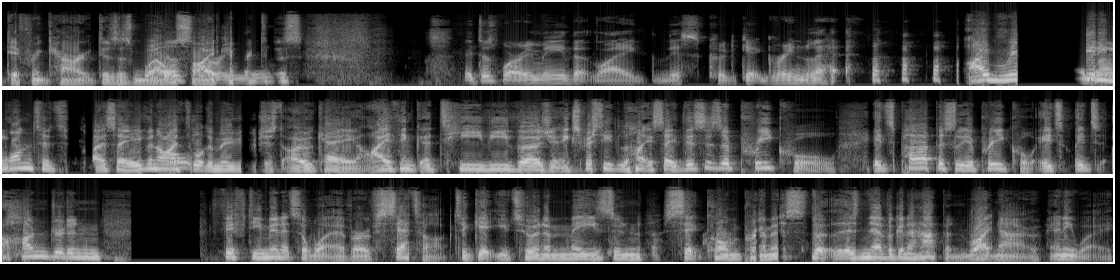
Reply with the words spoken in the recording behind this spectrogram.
different characters as well, side worry me. it does worry me that like this could get greenlit. I really really Like- wanted to. Like I say, even though I Oh. thought the movie was just okay, I think a TV version, especially like I say, this is a prequel. It's purposely a prequel. It's it's 150 minutes or whatever of setup to get you to an amazing sitcom premise that is never going to happen right now. Anyway,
